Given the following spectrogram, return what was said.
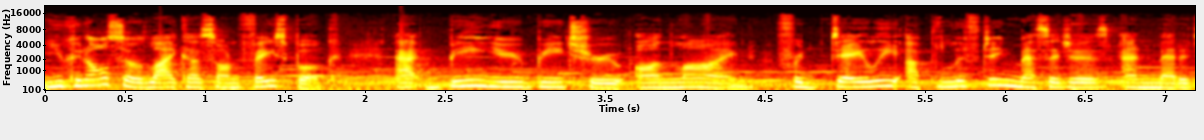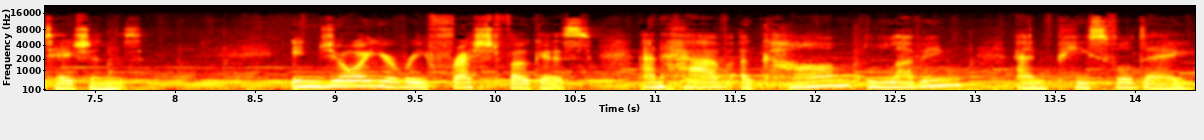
You can also like us on Facebook at Be Online for daily uplifting messages and meditations. Enjoy your refreshed focus and have a calm, loving, and peaceful day.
